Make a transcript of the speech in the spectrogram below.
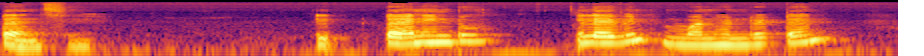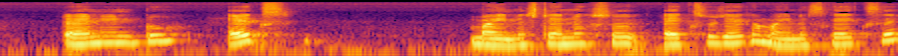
टेन से. Ten into eleven one hundred ten ten into x minus ten x x हो जाएगा माइनस का एक्स है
